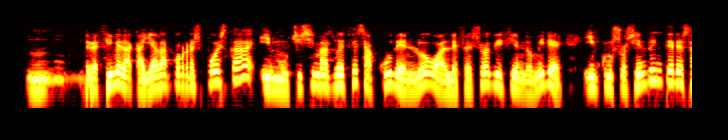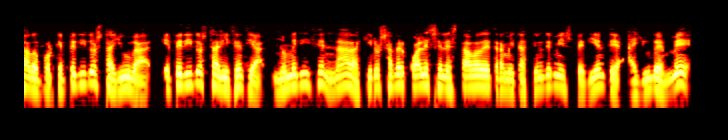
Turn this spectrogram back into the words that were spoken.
mm, recibe la callada por respuesta y muchísimas veces acuden luego al defensor diciendo, mire, incluso siendo interesado porque he pedido esta ayuda, he pedido esta licencia, no me dicen nada, quiero saber cuál es el estado de tramitación de mi expediente, ayúdenme.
